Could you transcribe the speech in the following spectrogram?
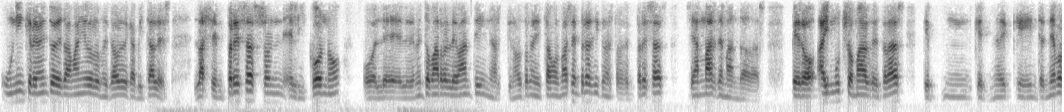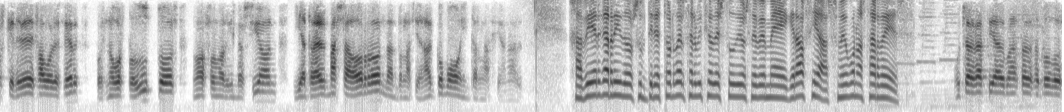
un incremento de tamaño de los mercados de capitales. Las empresas son el icono o el, el elemento más relevante y nos- que nosotros necesitamos más empresas y que nuestras empresas sean más demandadas. Pero hay mucho más detrás que, mm, que, que entendemos que debe de favorecer pues nuevos productos, nuevas formas de inversión y atraer más ahorro tanto nacional como internacional. Javier Garrido, subdirector del Servicio de Estudios de BME. Gracias. Muy buenas tardes. Muchas gracias, buenas tardes a todos.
